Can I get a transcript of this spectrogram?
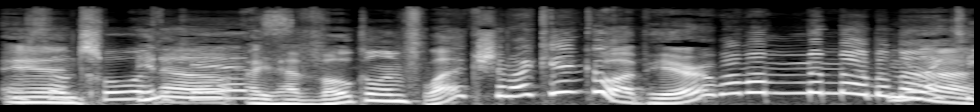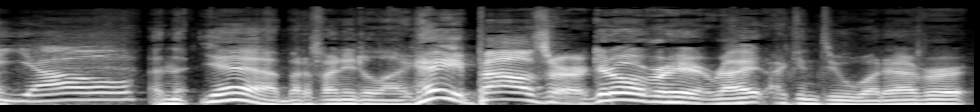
and, cool with you know. I have vocal inflection. I can't go up here. You like to yell. And th- yeah, but if I need to like, hey Bowser, get over here, right? I can do whatever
